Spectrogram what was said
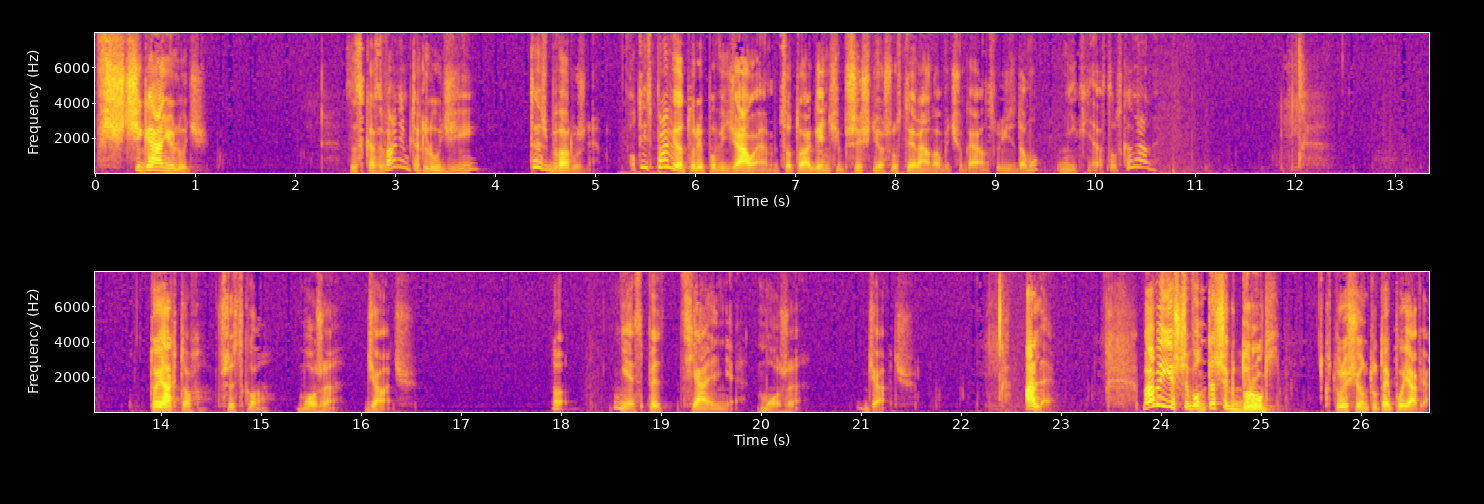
w ściganiu ludzi. Ze skazywaniem tych ludzi też bywa różnie. O tej sprawie, o której powiedziałem, co to agenci przyszli o 6 rano, wyciągając ludzi z domu, nikt nie został skazany. To jak to wszystko może działać? No, niespecjalnie może działać. Ale mamy jeszcze wąteczek drugi, który się tutaj pojawia.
